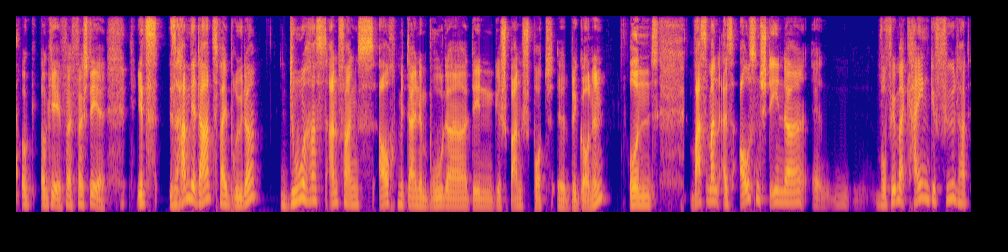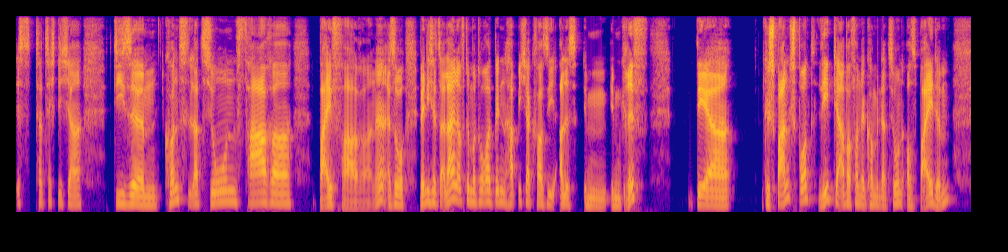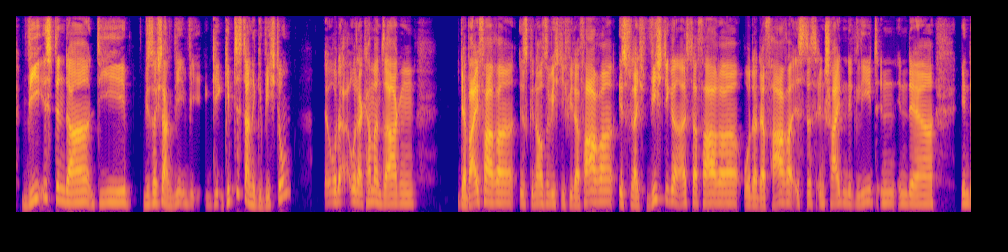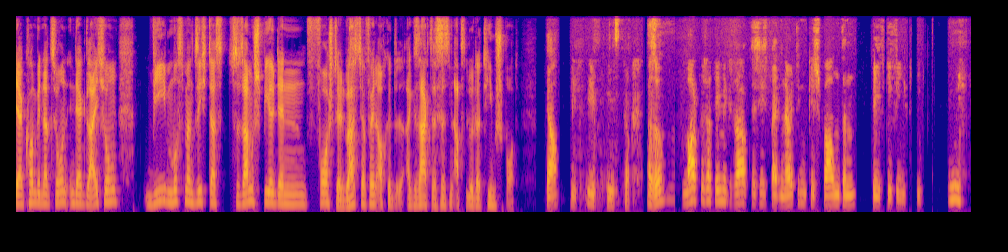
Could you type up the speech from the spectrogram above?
Okay, okay ver verstehe. Jetzt haben wir da zwei Brüder. Du hast anfangs auch mit deinem Bruder den Gespannsport äh, begonnen. Und was man als Außenstehender, äh, wofür man kein Gefühl hat, ist tatsächlich ja diese Konstellation Fahrer, Beifahrer. Ne? Also wenn ich jetzt allein auf dem Motorrad bin, habe ich ja quasi alles im, im Griff. Der Gespannsport lebt ja aber von der Kombination aus beidem. Wie ist denn da die, wie soll ich sagen, wie, wie, gi- gibt es da eine Gewichtung? Oder, oder kann man sagen, der Beifahrer ist genauso wichtig wie der Fahrer, ist vielleicht wichtiger als der Fahrer oder der Fahrer ist das entscheidende Glied in, in, der, in der Kombination, in der Gleichung. Wie muss man sich das Zusammenspiel denn vorstellen? Du hast ja vorhin auch ge gesagt, es ist ein absoluter Teamsport. Ja, ist, ist, ist so. Also Markus hat immer gesagt, es ist bei den heutigen Gespannten 50-50. Ich,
